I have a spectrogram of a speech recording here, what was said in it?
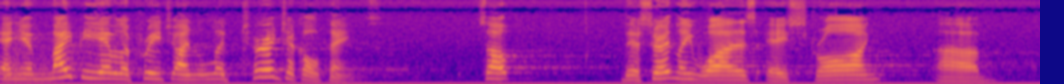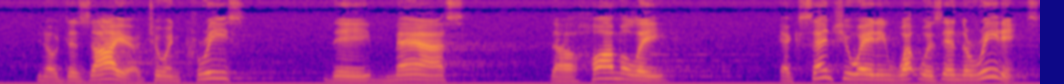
and you might be able to preach on liturgical things. So there certainly was a strong, uh, you know, desire to increase the mass, the homily, accentuating what was in the readings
